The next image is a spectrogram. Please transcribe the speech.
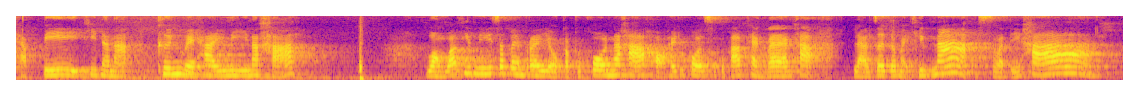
แฮปปี้ที่นานะขึ้นไว้ให้นี้นะคะหวังว่าคลิปนี้จะเป็นประโยชน์กับทุกคนนะคะ ขอให้ทุกคนสุขภาพแข็งแรงค่ะ แล้วเจอกันใหม่คลิปหน้า สวัสดีค่ะ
